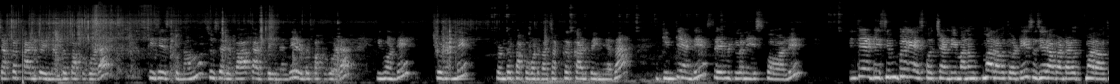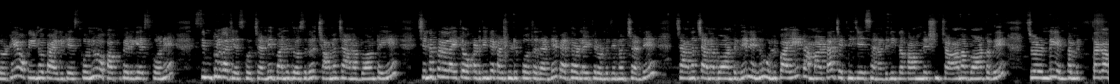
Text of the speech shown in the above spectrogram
చక్కగా కాలిపోయింది రెండో పక్క కూడా. తీసేసుకున్నాము. చూసారా బాగా కాడిపోయిందండి రెండు పక్క కూడా. ఇవ్వండి. చూడండి. రెండు పక్క కూడా చక్కగా కాడిపోయింది కదా. ఇంతే అండి సేమ్ ఇట్లా వేసుకోవాలి. ఇంతే అండి సింపుల్గా వేసుకోవచ్చండి. మన ఉప్మా రవ్వతోటి సుజీరా బండ ఉప్మా రవ్వతోటి ఒక ఇన్నో ప్యాకెట్ వేసుకొని ఒక కప్పు పెరిగేసుకొని సింపుల్గా చేసుకోవచ్చండి. బండి దోశలు చాలా చాలా బాగుంటాయి. చిన్నపిల్లలు అయితే ఒకటి తింటే కలిసి విడిపోతుందండి పెద్దవాళ్ళు అయితే రెండు తినొచ్చండి. చాలా చాలా బాగుంటుంది. నేను ఉల్లిపాయ టమాటా చట్నీ చేశానండి. దీంట్లో కాంబినేషన్ చాలా బాగుంటుంది. చూడండి ఎంత మెత్తగా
